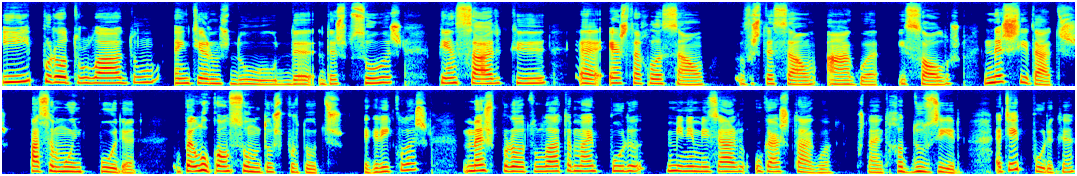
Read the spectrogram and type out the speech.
e, por outro lado, em termos do, de, das pessoas, pensar que uh, esta relação vegetação, água e solos nas cidades passa muito por, pelo consumo dos produtos agrícolas, mas, por outro lado, também por minimizar o gasto de água portanto, reduzir. Até porque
